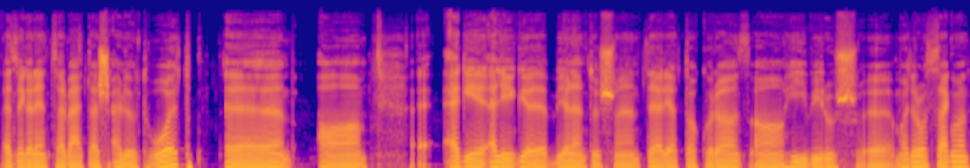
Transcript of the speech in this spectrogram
Ez még a rendszerváltás előtt volt a, egé, elég jelentősen terjedt akkor az a HIV vírus Magyarországon,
